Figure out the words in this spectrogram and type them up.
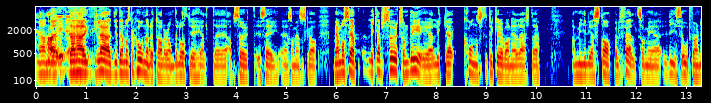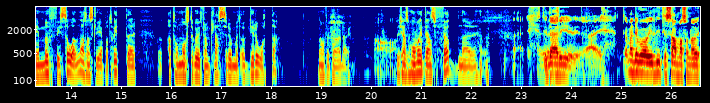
Men ah, den här glädjedemonstrationen du talar om, det låter ju helt eh, absurt i sig eh, som vem som ska. Men jag måste säga att lika absurt som det är, lika konstigt tycker jag det var när jag läste Amelia Stapelfelt som är vice ordförande i MUF i Solna som skrev på Twitter att hon måste gå ut från klassrummet och gråta när hon fick höra det där. Ah, det känns som hon var inte ens född när... Nej, det där är ju... Nej. Ja, men det var ju lite samma som när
